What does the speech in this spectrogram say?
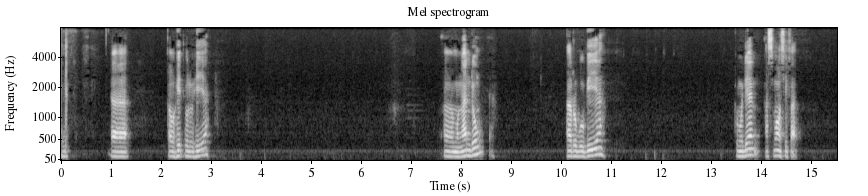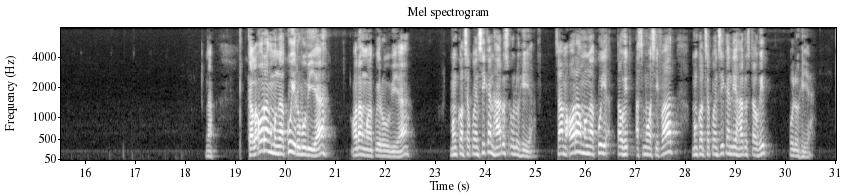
uh, tauhid uluhiyah uh, mengandung ar-rububiyah kemudian asma sifat nah kalau orang mengakui rububiyah orang mengakui rububiyah mengkonsekuensikan harus uluhiyah. Sama orang mengakui tauhid asma sifat, mengkonsekuensikan dia harus tauhid uluhiyah.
